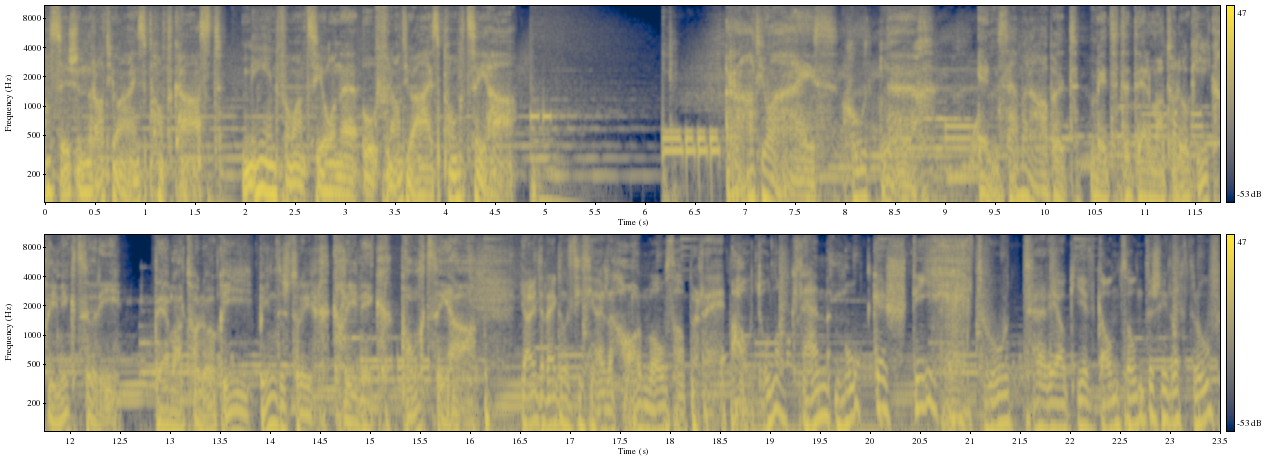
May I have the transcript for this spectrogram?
Das ist ein Radio 1 Podcast. Mehr Informationen auf radio1.ch. Radio 1 Hautnöch. In Zusammenarbeit mit der Dermatologie Klinik Zürich. Dermatologie-klinik.ch Ja, in der Regel sind sie eigentlich harmlos, aber äh, halt unangenehm. Muggenstich. Die Haut reagiert ganz unterschiedlich darauf.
